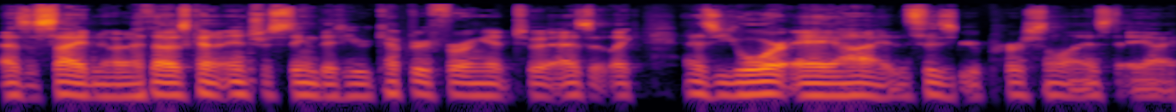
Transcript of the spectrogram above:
as a side note, I thought it was kind of interesting that he kept referring it to it as it like as your AI. This is your personalized AI.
